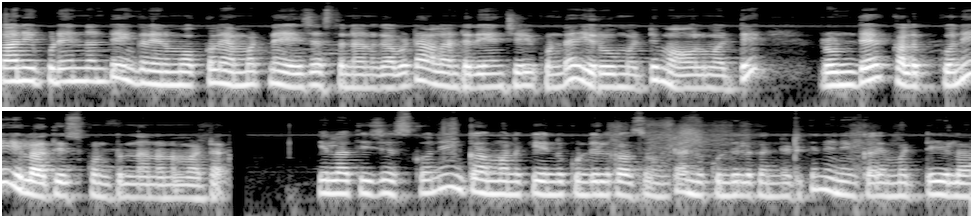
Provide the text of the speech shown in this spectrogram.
కానీ ఇప్పుడు ఏంటంటే ఇంకా నేను మొక్కలు ఎమ్మటనే వేసేస్తున్నాను కాబట్టి అలాంటిది ఏం చేయకుండా ఎరువు మట్టి మామూలు మట్టి రెండే కలుపుకొని ఇలా తీసుకుంటున్నాను అనమాట ఇలా తీసేసుకొని ఇంకా మనకి ఎన్ని కుండీలు కావాల్సి ఉంటే అన్ని కుండీలకు అన్నిటికీ నేను ఇంకా ఎమ్మట్టి ఇలా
